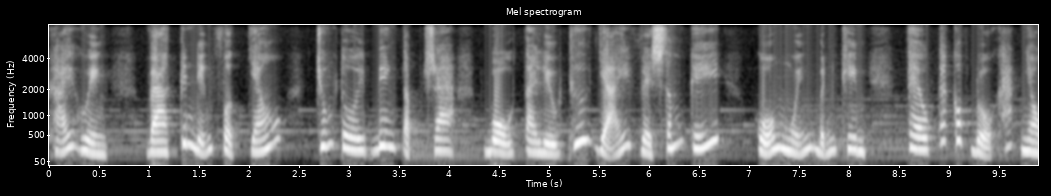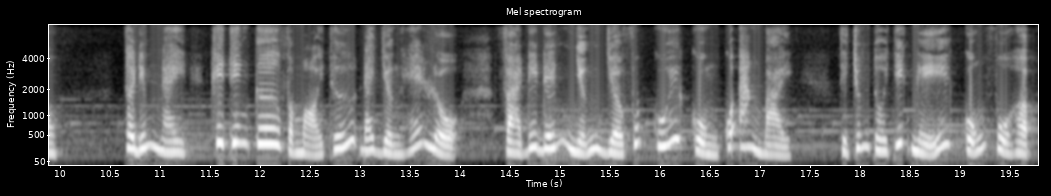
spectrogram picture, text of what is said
Khải Huyền và kinh điển Phật giáo chúng tôi biên tập ra bộ tài liệu thứ giải về sấm ký của Nguyễn Bỉnh Khiêm theo các góc độ khác nhau. Thời điểm này, khi thiên cơ và mọi thứ đã dần hé lộ và đi đến những giờ phút cuối cùng của an bài, thì chúng tôi thiết nghĩ cũng phù hợp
